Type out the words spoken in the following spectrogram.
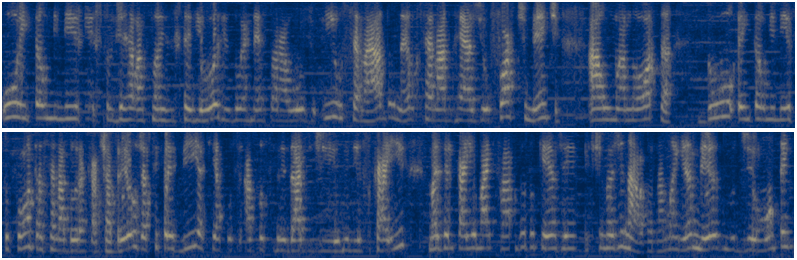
o então ministro de Relações Exteriores, o Ernesto Araújo, e o Senado. Né? O Senado reagiu fortemente a uma nota do então ministro contra a senadora Cátia Abreu. Já se previa que a, a possibilidade de o ministro cair, mas ele caiu mais rápido do que a gente imaginava. Na manhã mesmo de ontem,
